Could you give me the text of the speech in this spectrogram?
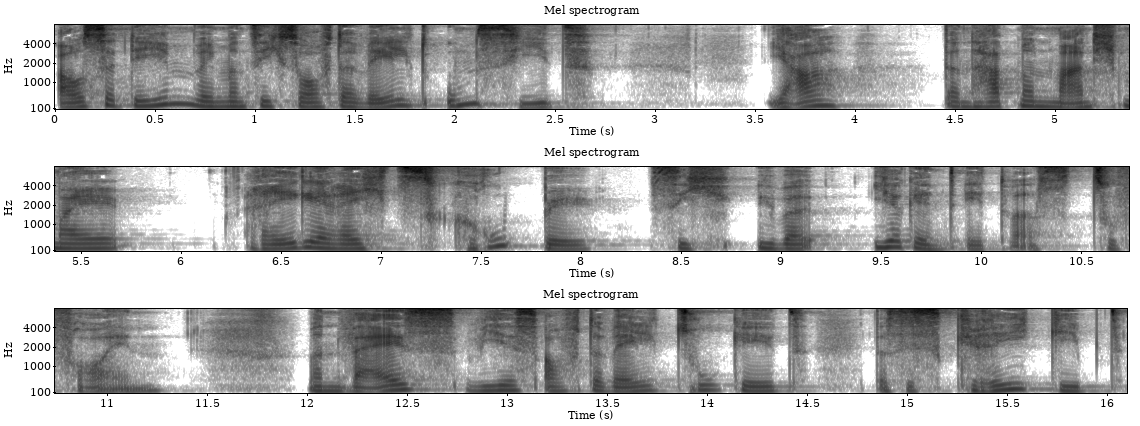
Außerdem, wenn man sich so auf der Welt umsieht, ja, dann hat man manchmal regelrecht Skrupel, sich über irgendetwas zu freuen. Man weiß, wie es auf der Welt zugeht, dass es Krieg gibt,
